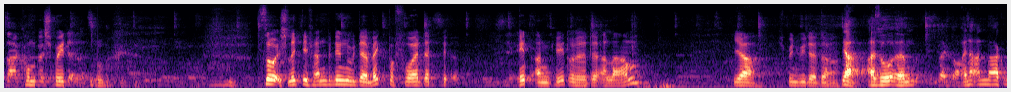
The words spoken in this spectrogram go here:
da kommen wir später dazu. So, ich lege die Fernbedienung wieder weg, bevor der angeht oder der Alarm. Ja, ich bin wieder da. Ja, also ähm, vielleicht noch eine Anmerkung.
